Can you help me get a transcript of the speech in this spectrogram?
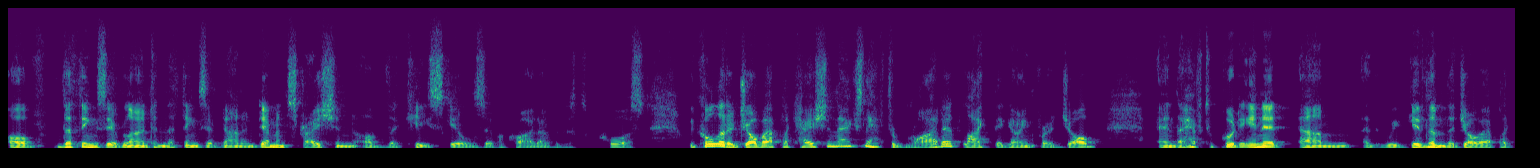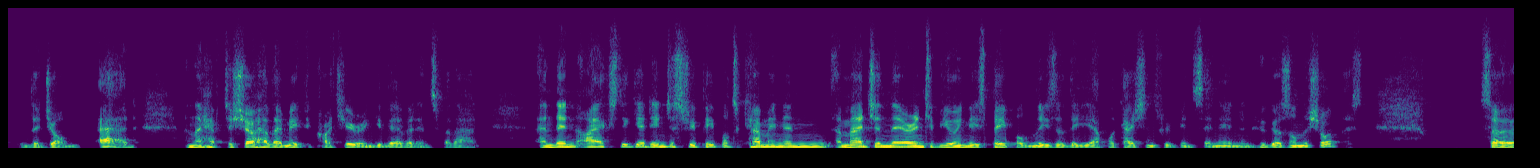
of the things they've learned and the things they've done and demonstration of the key skills they've acquired over the course. We call it a job application. They actually have to write it like they're going for a job and they have to put in it, um, we give them the job, the job ad and they have to show how they meet the criteria and give evidence for that. And then I actually get industry people to come in and imagine they're interviewing these people and these are the applications we've been sent in and who goes on the shortlist. So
